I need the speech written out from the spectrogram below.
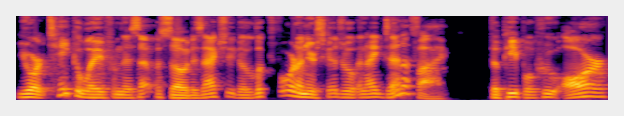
your takeaway from this episode is actually to look forward on your schedule and identify the people who are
